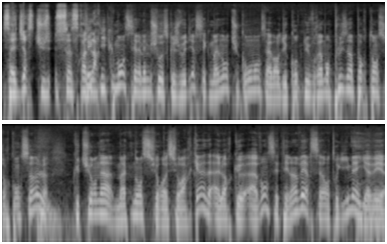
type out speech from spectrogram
c'est-à-dire tu- ça sera de l'arcade. Techniquement, c'est la même chose. Ce que je veux dire, c'est que maintenant, tu commences à avoir du contenu vraiment plus important sur console que tu en as maintenant sur, sur arcade, alors qu'avant, c'était l'inverse, hein, entre guillemets. Il y avait,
